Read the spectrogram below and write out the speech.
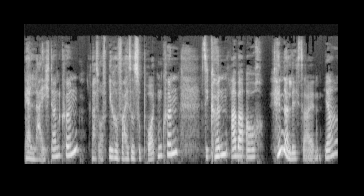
erleichtern können, also auf ihre Weise supporten können. Sie können aber auch hinderlich sein, ja?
